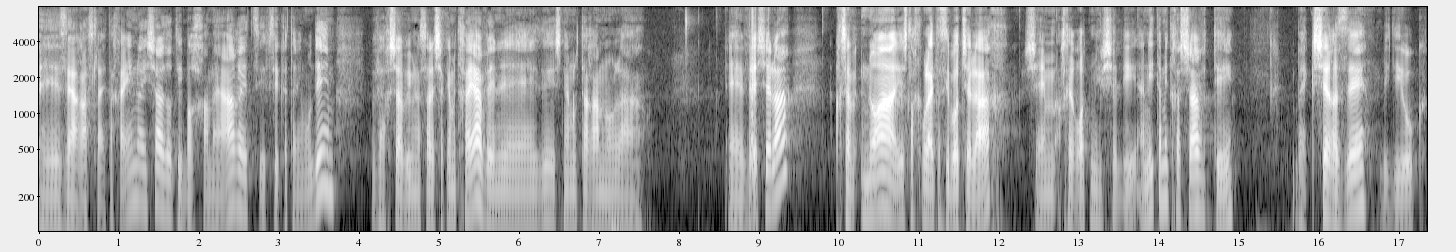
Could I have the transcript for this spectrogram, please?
אה, זה הרס לה את החיים לאישה הזאת, היא ברחה מהארץ, היא הפסיקה את הלימודים, ועכשיו היא מנסה לשקם את חייה, ושנינו תרמנו ל... שלה. עכשיו, נועה, יש לך אולי את הסיבות שלך, שהן אחרות משלי. אני תמיד חשבתי, בהקשר הזה בדיוק,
